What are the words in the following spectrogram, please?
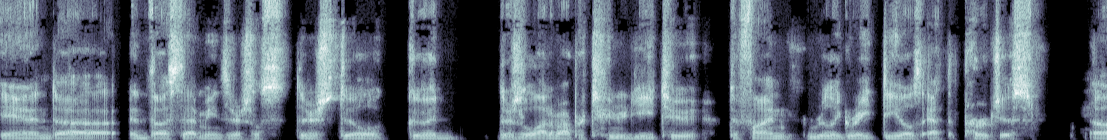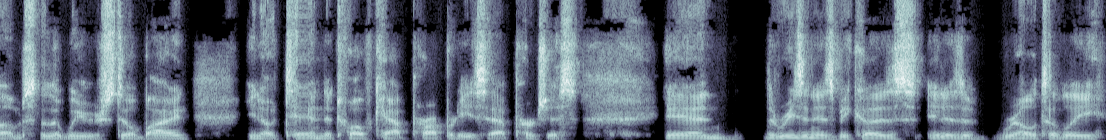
and uh, and thus that means there's there's still good. There's a lot of opportunity to to find really great deals at the purchase, um, so that we are still buying, you know, ten to twelve cap properties at purchase, and the reason is because it is a relatively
